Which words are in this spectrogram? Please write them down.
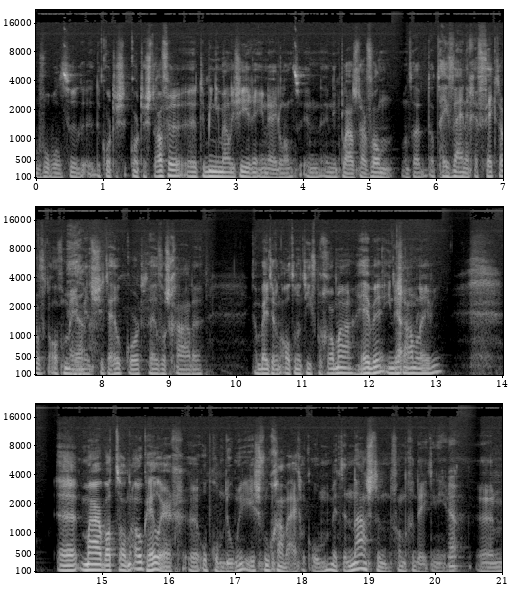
bijvoorbeeld eh, de, de korte, korte straffen eh, te minimaliseren in Nederland. En, en in plaats daarvan, want dat, dat heeft weinig effect over het algemeen. Ja. Mensen zitten heel kort, heel veel schade. Kan beter een alternatief programma hebben in de Ja. samenleving. Eh, maar wat dan ook heel erg eh, op komt doemen, is hoe gaan we eigenlijk om met de naasten van gedetineerden? Ja. Ehm,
